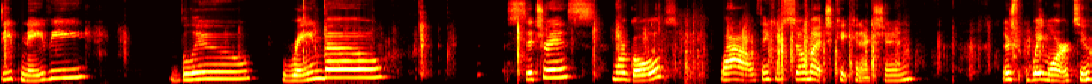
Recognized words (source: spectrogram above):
deep navy, blue, rainbow, citrus, more gold. Wow, thank you so much, Cake Connection. There's way more too.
